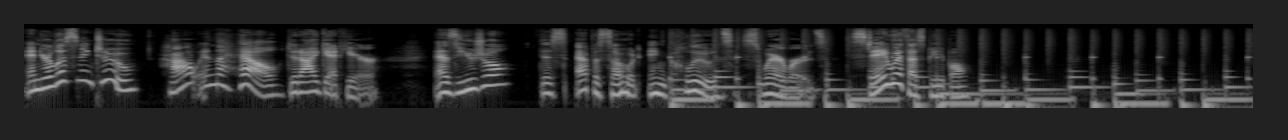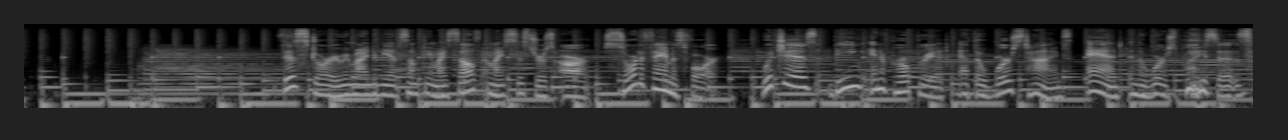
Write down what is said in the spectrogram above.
and you're listening to How in the Hell Did I Get Here? As usual, this episode includes swear words. Stay with us, people. This story reminded me of something myself and my sisters are sort of famous for, which is being inappropriate at the worst times and in the worst places.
